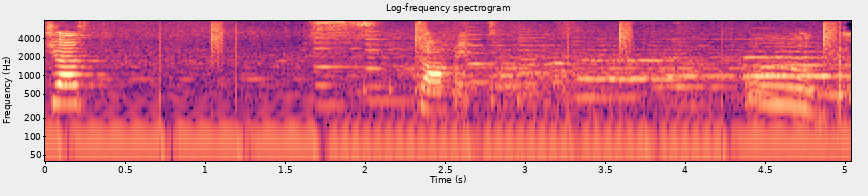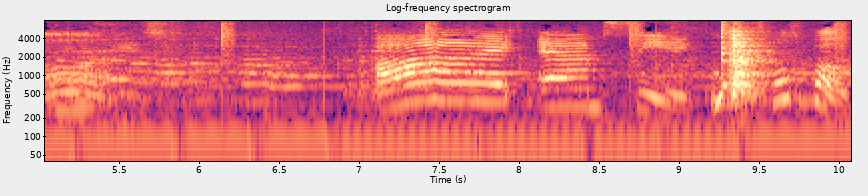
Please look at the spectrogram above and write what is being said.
just stop it. Oh, guys. I am seeing. Ooh, explosive bow.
